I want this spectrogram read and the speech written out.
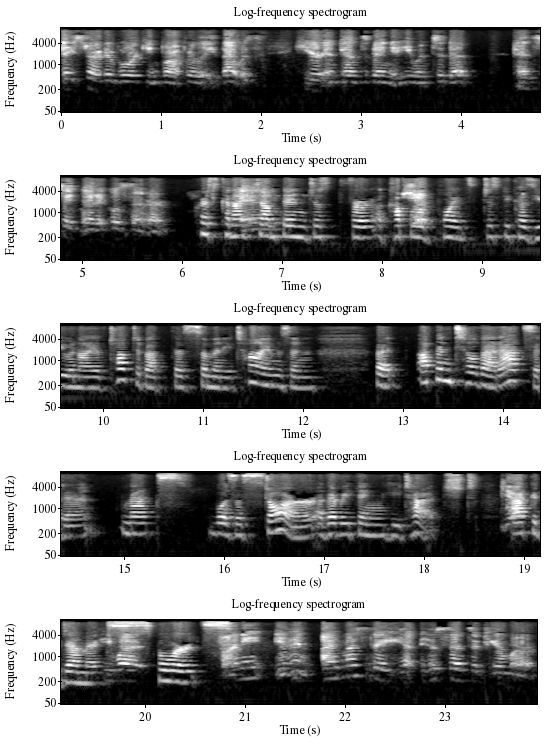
they started working properly. That was here in Pennsylvania. He went to the Penn State Medical Center. Chris, can I And- jump in just for a couple Sure. of points, just because you and I have talked about this so many times, and but up until that accident, Max was a star of everything he touched, Yeah, academics, he was. sports. Funny, even I must say his sense of humor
